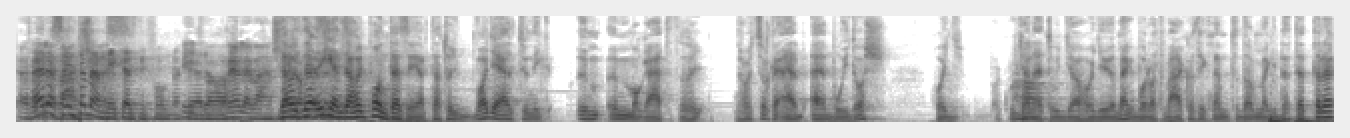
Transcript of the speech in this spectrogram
Erre szerintem lesz. emlékezni fognak Így erre a... releváns. De, lesz. de igen, de hogy pont ezért, tehát hogy vagy eltűnik ön, önmagát, tehát hogy, hogy szokta, el, elbújdos, hogy a kutya Aha. ne tudja, hogy ő megborotválkozik, nem tudom, meg ide tettene.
